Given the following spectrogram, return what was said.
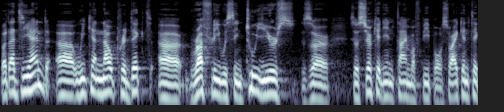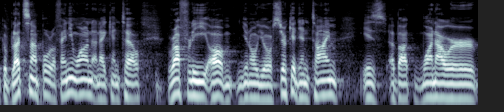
but at the end, uh, we can now predict uh, roughly within two years the the circadian time of people. So I can take a blood sample of anyone and I can tell roughly, oh, you know, your circadian time is about one hour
